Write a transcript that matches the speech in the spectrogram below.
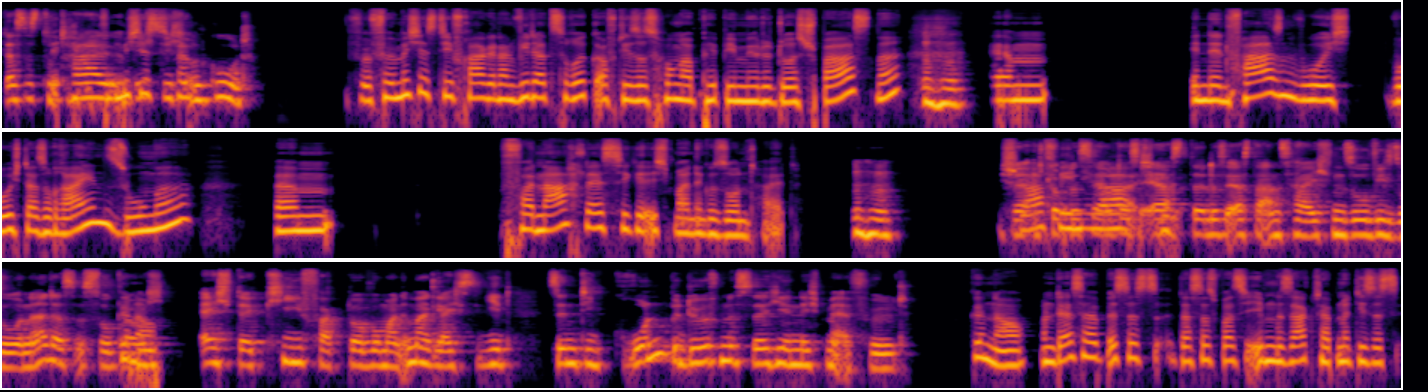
das ist total für mich wichtig ist für, und gut. Für, für mich ist die Frage dann wieder zurück auf dieses Hunger, Pipi, müde, Durst, Spaß. Ne? Mhm. Ähm, in den Phasen, wo ich, wo ich da so reinzoome, ähm, vernachlässige ich meine Gesundheit. Mhm. Ich ja, ich glaube, das ist ja das erste, das erste Anzeichen sowieso, ne? Das ist so, glaube genau. ich, echt der Key-Faktor, wo man immer gleich sieht, sind die Grundbedürfnisse hier nicht mehr erfüllt. Genau. Und deshalb ist es, das ist, was ich eben gesagt habe, mit dieses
